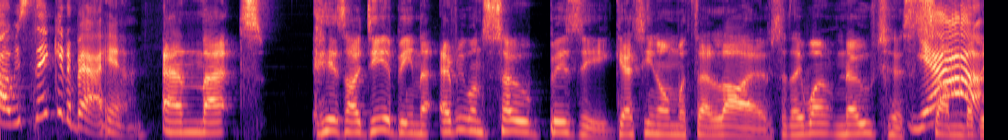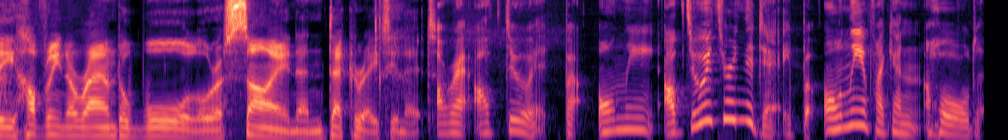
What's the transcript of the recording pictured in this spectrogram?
I was thinking about him. and that his idea being that everyone's so busy getting on with their lives that they won't notice Yeah. somebody hovering around a wall or a sign and decorating it. All right, I'll do it, but only I'll do it during the day, but only if I can hold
